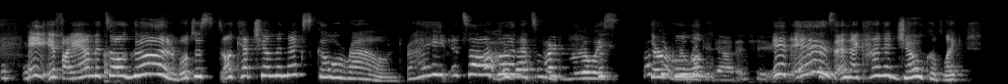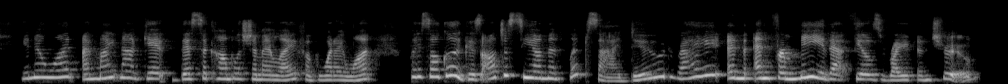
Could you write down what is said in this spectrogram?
Hey if i am it's all good we'll just i'll catch you on the next go around right? It's all oh, good that's, that's part really circle really of it is and i kind of joke of like you know what? I might not get this accomplished in my life of what i want but it's all good because i'll just see on the flip side dude right? And and for me that feels right and true.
